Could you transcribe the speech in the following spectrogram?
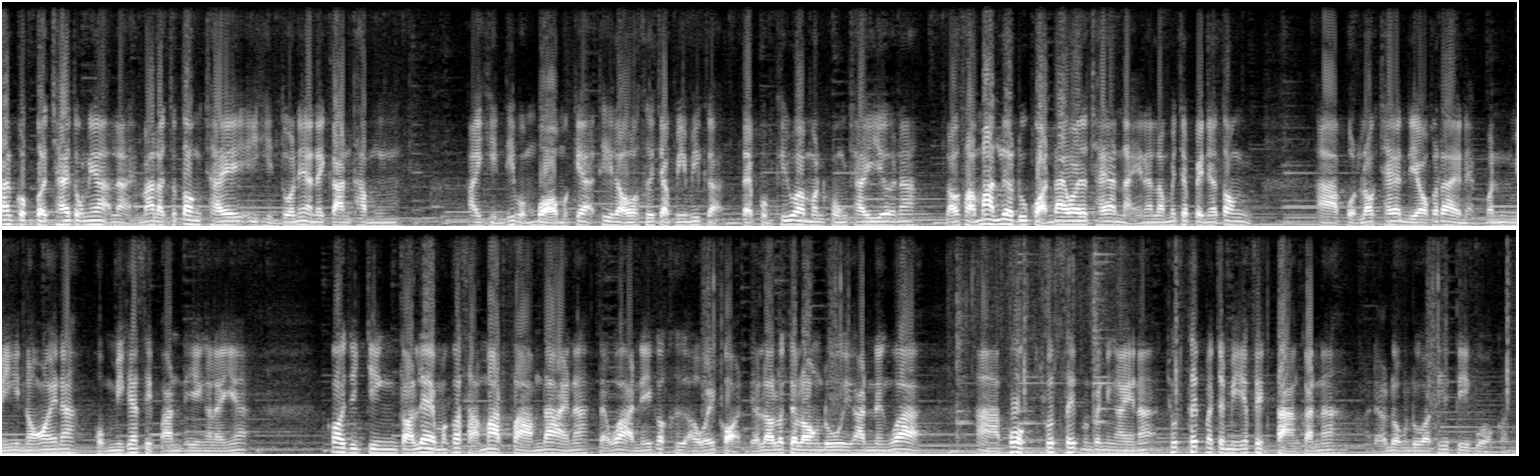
การกดเปิดใช้ตรงเนี้ยแหละเห็นไหมเราจะต้องใช้ไอหินตัวเนี้ยในการทำไอหินที่ผมบอกเมื่อกี้ที่เราซื้อจากมิมิกอะแต่ผมคิดว่ามันคงใช้เยอะนะ เราสามารถเลือกดูก่อนได้ว่าจะใช้อันไหนนะเราไม่จำเป็นจะต้องอ่าปลดล็อกใช้อันเดียวก็ได้เนี่ยมันมีน้อยนะ ผมมีแค่ 10 อันเองอะไรเงี้ยก็จริงๆ ตอนแรกมันก็สามารถฟาร์มได้นะ แต่ว่าอันนี้ก็คือเอาไว้ก่อนเดี๋ยวเราเราจะลองดูอีกอันหนึ่งว่าอ่าพวกชุดเซตมันเป็นยังไงนะชุดเซตมันจะมีเอฟเฟกต์ต่างกันนะเดี๋ยวลองดูที่ตีบวกก่อน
